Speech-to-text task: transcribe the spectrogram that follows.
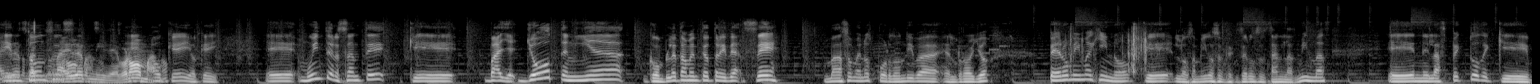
Entonces, Snyder ni de broma. Ok, ok. Eh, muy interesante que, vaya, yo tenía completamente otra idea, sé más o menos por dónde iba el rollo, pero me imagino que los amigos efecteros están las mismas en el aspecto de que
